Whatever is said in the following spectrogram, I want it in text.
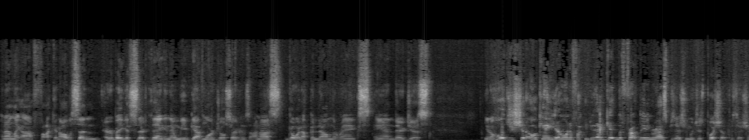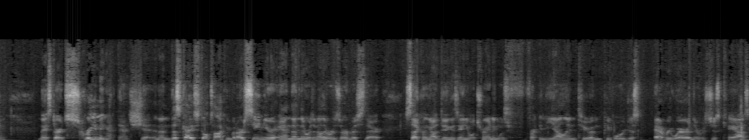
And I'm like, ah, oh, fuck. And all of a sudden, everybody gets their thing, and then we've got more drill sergeants on us going up and down the ranks, and they're just, you know, hold your shit. Okay, you don't want to fucking do that. Get in the front leading rest position, which is push up position. And they start screaming at that shit. And then this guy's still talking, but our senior, and then there was another reservist there cycling out doing his annual training, was freaking yelling too, and people were just everywhere, and there was just chaos.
